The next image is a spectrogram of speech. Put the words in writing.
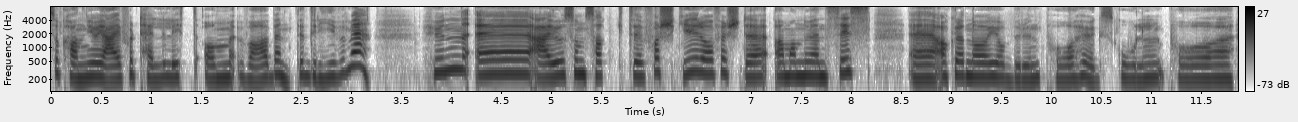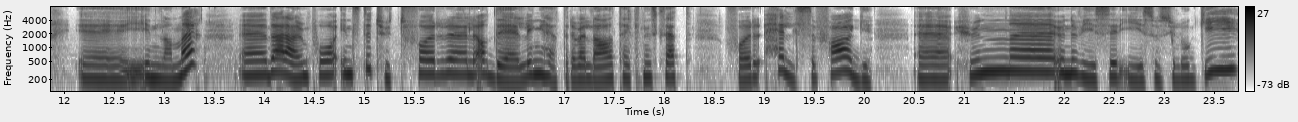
så kan jo jeg fortelle litt om hva Bente driver med. Hun eh, er jo som sagt forsker og førsteamanuensis. Eh, akkurat nå jobber hun på Høgskolen på, i Innlandet. Der er hun på institutt for, eller avdeling heter det vel da, teknisk sett, for helsefag. Eh, hun eh, underviser i sosiologi,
